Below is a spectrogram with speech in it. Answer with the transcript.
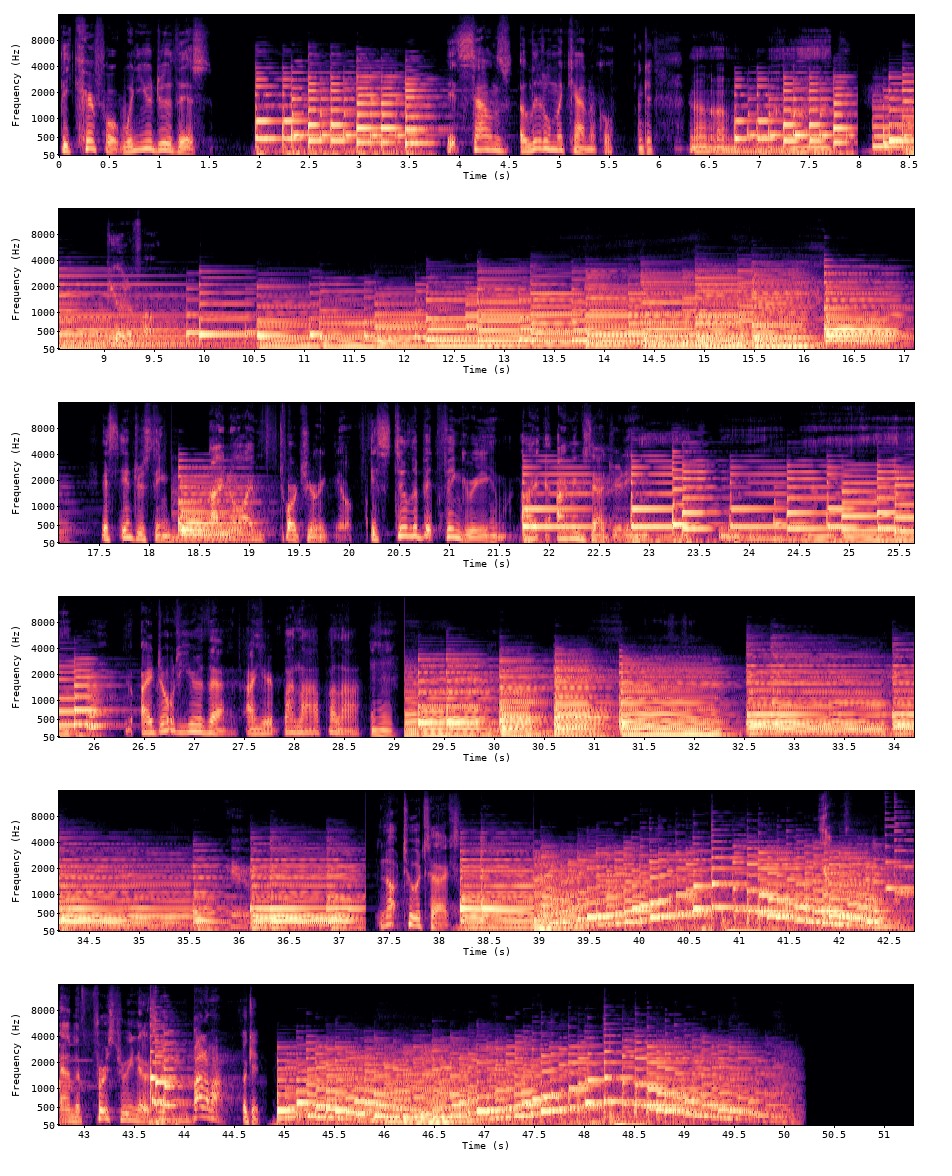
Be careful when you do this. It sounds a little mechanical. Okay. Um, beautiful. It's interesting. I know I'm torturing you. It's still a bit fingery. I, I'm exaggerating. I don't hear that. I hear bala bala. Not two attacks. Yep. And the first three notes. Okay.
